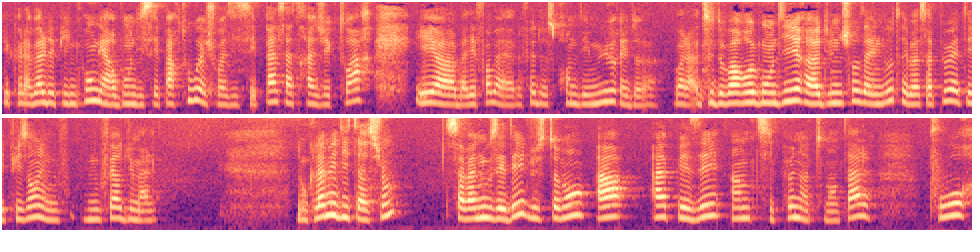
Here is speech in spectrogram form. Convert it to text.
et que la balle de ping-pong, elle rebondissait partout, elle choisissait pas sa trajectoire. Et bah, des fois, bah, le fait de se prendre des murs et de, voilà, de devoir rebondir d'une chose à une autre, et bah, ça peut être épuisant et nous faire du mal. Donc la méditation, ça va nous aider justement à apaiser un petit peu notre mental pour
